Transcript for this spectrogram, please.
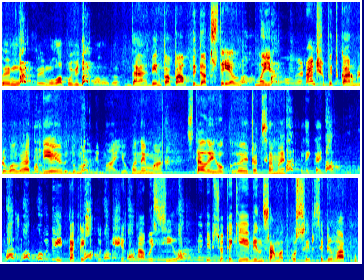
Це йому, це йому лапу відірвало, да? Да, він попав під обстріл. Ми його раніше підкармлювали, а тоді думали, нема його, нема. Стали його е, так саме кликати. Куди такий, куди ще висіла. Тоді все-таки він сам відкусив собі лапу.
